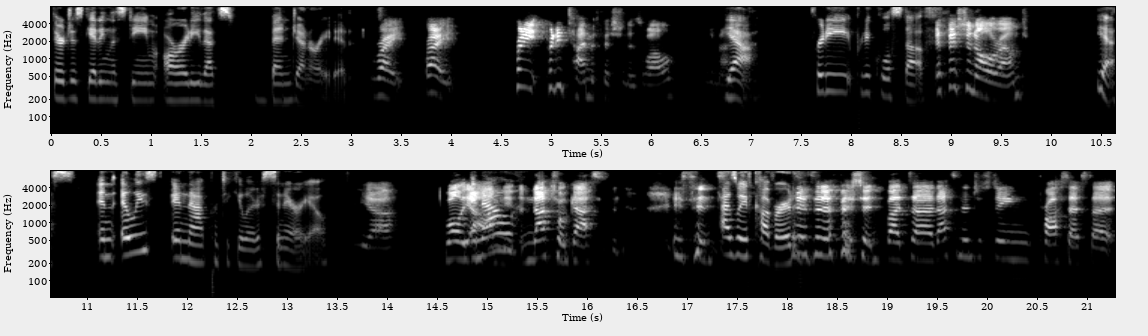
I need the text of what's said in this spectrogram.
they're just getting the steam already that's been generated. Right, right. Pretty pretty time efficient as well. Yeah. Pretty pretty cool stuff. Efficient all around. yes. And at least in that particular scenario. Yeah. Well, yeah. I now- mean, natural gas isn't isn't As we've covered. isn't efficient, but uh, that's an interesting process that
